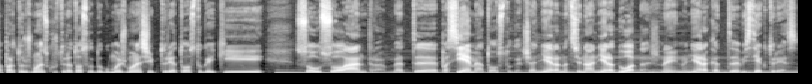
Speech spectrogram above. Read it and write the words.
Apartų žmonės, kur turi atostogą. Daugumoje žmonės šiaip turi atostogą iki sausio antrą, bet e, pasiemė atostogą. Čia nėra nacionalinė, nėra duota, žinai, nu, nėra, kad e, vis tiek turės.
